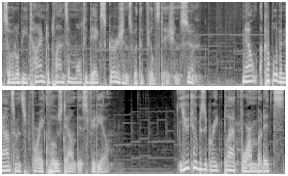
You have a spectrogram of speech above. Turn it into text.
so it'll be time to plan some multi day excursions with the field station soon. Now, a couple of announcements before I close down this video. YouTube is a great platform, but it's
